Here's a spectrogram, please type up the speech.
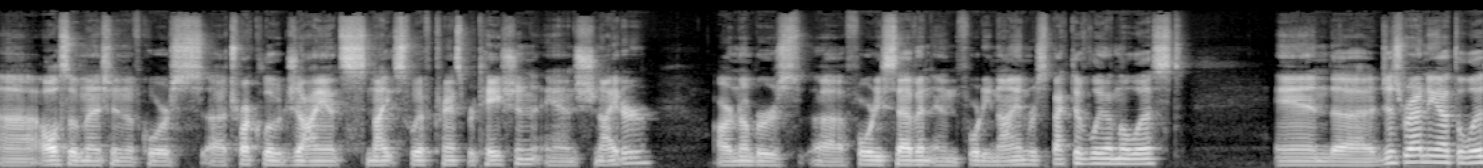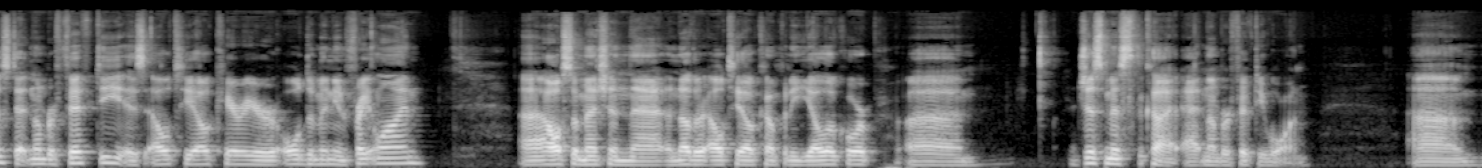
also mentioned, of course, truckload giants Knight Swift Transportation and Schneider are numbers 47 and 49 respectively on the list. And uh, just rounding out the list at number 50 is LTL carrier Old Dominion Freight Line. Uh, I also mentioned that another LTL company, Yellow Corp, um, just missed the cut at number 51. Um,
